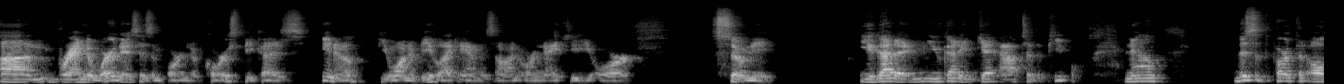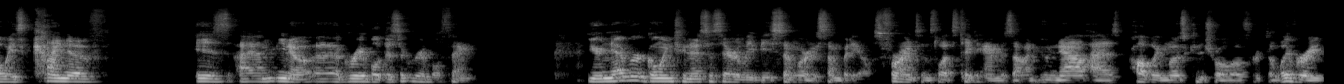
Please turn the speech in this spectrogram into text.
Um, brand awareness is important, of course, because you know if you want to be like Amazon or Nike or Sony, you gotta you gotta get out to the people. Now, this is the part that always kind of is um, you know agreeable disagreeable thing. You're never going to necessarily be similar to somebody else. For instance, let's take Amazon, who now has probably most control over delivery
